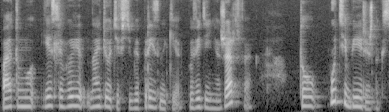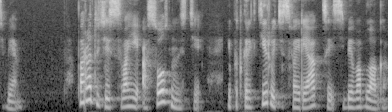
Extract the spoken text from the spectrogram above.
поэтому если вы найдете в себе признаки поведения жертвы, то будьте бережны к себе. Порадуйтесь своей осознанности и подкорректируйте свои реакции себе во благо.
